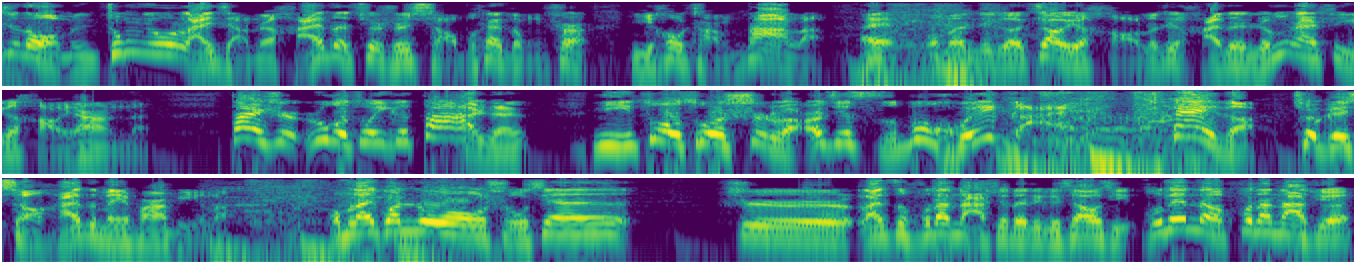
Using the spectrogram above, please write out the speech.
是呢，我们终究来讲，这孩子确实小，不太懂事儿。以后长大了，哎，我们这个教育好了，这个孩子仍然是一个好样的。但是如果做一个大人，你做错事了，而且死不悔改，这个就跟小孩子没法比了。我们来关注，首先是来自复旦大学的这个消息。昨天呢，复旦大学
